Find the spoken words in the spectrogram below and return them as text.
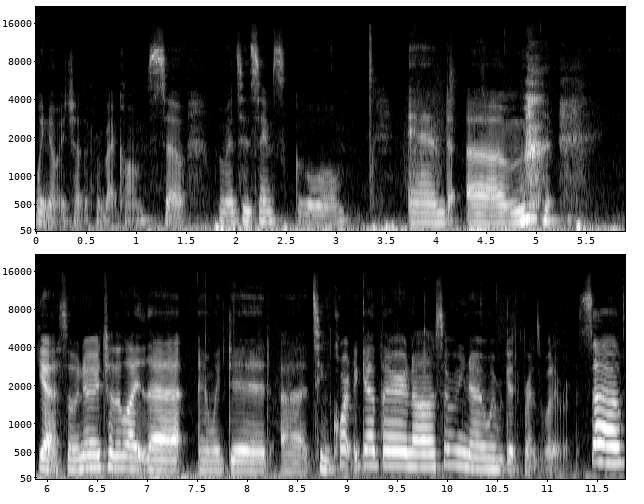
we know each other from back home, so we went to the same school, and um, yeah, so we know each other like that, and we did uh, team court together, and all, so we know we were good friends, whatever. So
